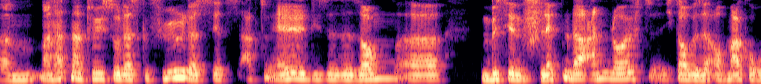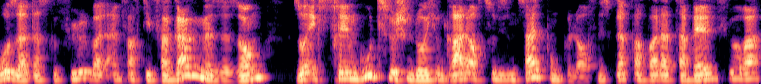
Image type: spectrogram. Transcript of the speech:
Ähm, man hat natürlich so das Gefühl, dass jetzt aktuell diese Saison äh, ein bisschen schleppender anläuft. Ich glaube, auch Marco Rose hat das Gefühl, weil einfach die vergangene Saison so extrem gut zwischendurch und gerade auch zu diesem Zeitpunkt gelaufen ist. Gladbach war der Tabellenführer,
